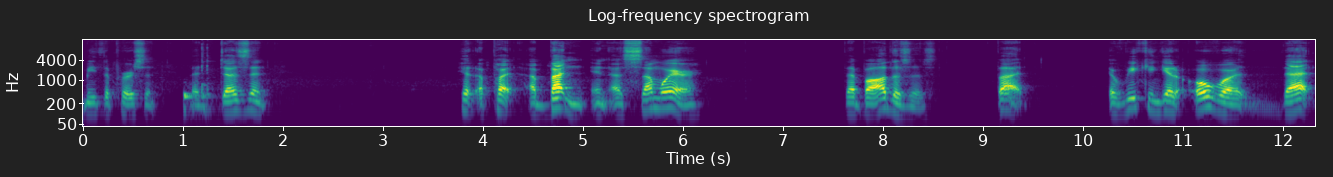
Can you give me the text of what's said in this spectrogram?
meet the person that doesn't hit a, put, a button in us somewhere that bothers us. But if we can get over that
